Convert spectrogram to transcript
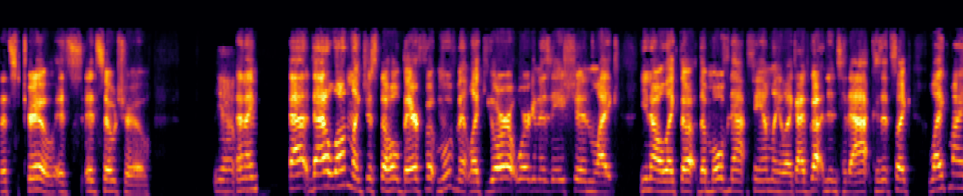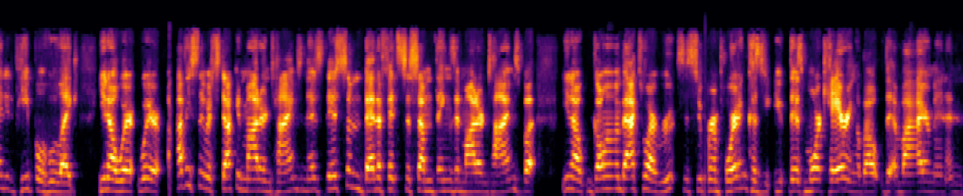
That's true. It's it's so true. Yeah, And I that that alone, like just the whole barefoot movement, like your organization, like you know, like the the MovNat family, like I've gotten into that because it's like like-minded people who like you know we're we're obviously we're stuck in modern times and there's there's some benefits to some things in modern times but you know going back to our roots is super important because there's more caring about the environment and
